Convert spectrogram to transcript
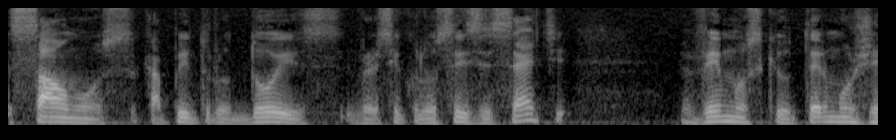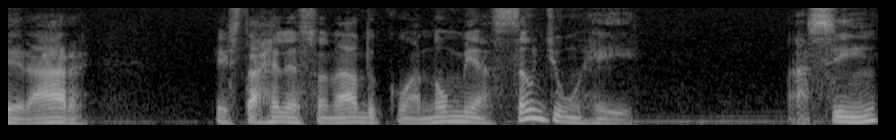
Salmos capítulo 2, versículos 6 e 7, vemos que o termo gerar está relacionado com a nomeação de um rei. Assim,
